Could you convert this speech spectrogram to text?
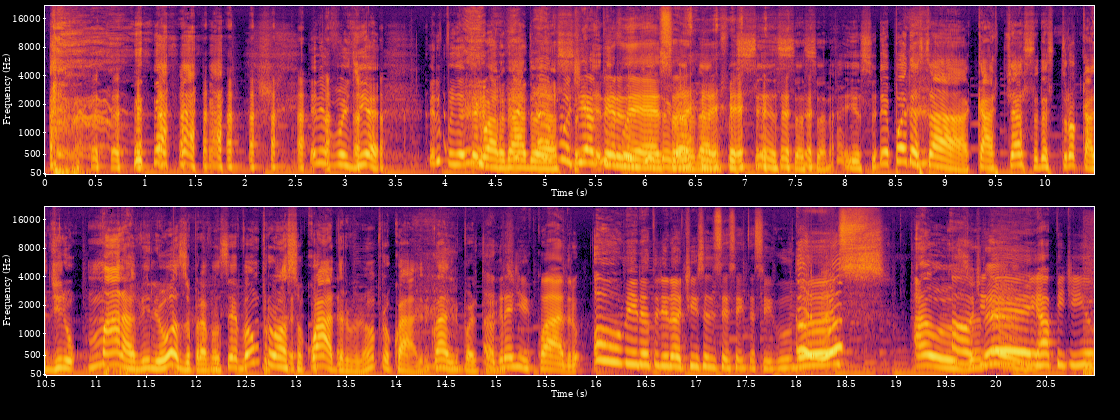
Ele podia. Ele podia ter guardado Não essa. podia Ele perder podia ter essa, né? guardado. Foi sensacional. É Isso. Depois dessa cachaça, desse trocadilho maravilhoso pra você, vamos pro nosso quadro, Bruno. Vamos pro quadro. Quadro O importante. grande quadro, um minuto de notícias em 60 segundos. Aos Aldinei, rapidinho.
